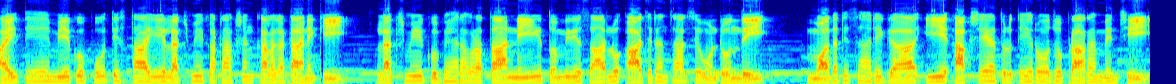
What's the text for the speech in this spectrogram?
అయితే మీకు పూర్తి స్థాయి లక్ష్మీ కటాక్షం కలగటానికి లక్ష్మీ కుబేర వ్రతాన్ని తొమ్మిది సార్లు ఆచరించాల్సి ఉంటుంది. మొదటిసారిగా ఈ అక్షయ తృతీయ రోజు ప్రారంభించి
